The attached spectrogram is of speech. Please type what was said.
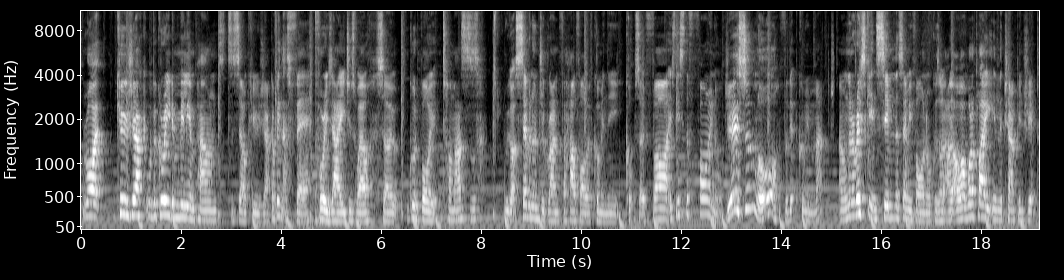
Right, Kuszczak, we've agreed a million pounds to sell Kuszczak. I think that's fair for his age as well. So, good boy, Thomas. We got 700 grand for how far we've come in the cup so far. Is this the final? Jason Lowe for the upcoming match. And I'm going to risk it and sim the semi-final because I, I, I want to play in the championship.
